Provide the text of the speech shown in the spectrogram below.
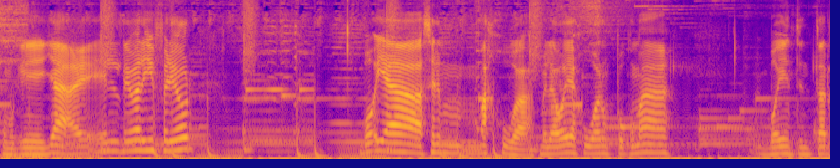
como que ya el rival inferior voy a hacer más jugadas, me la voy a jugar un poco más, voy a intentar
